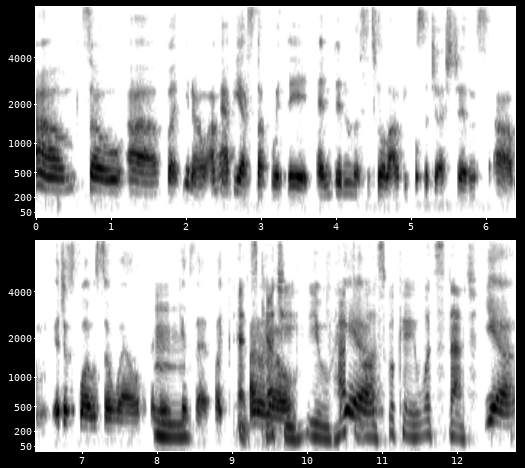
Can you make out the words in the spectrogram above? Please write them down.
Um, so, uh, but you know, I'm happy I stuck with it and didn't listen to a lot of people's suggestions. Um, it just flows so well, and mm. it gives that like it's I don't catchy. Know. You have yeah. to ask, okay, what's that? Yeah,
